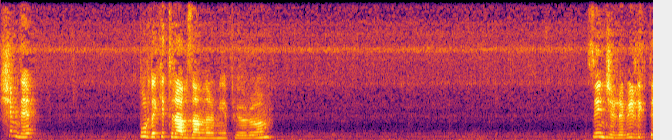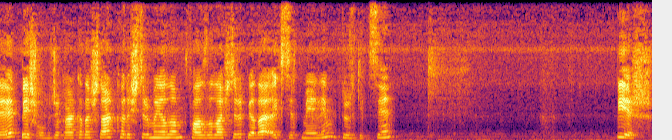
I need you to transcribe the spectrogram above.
Şimdi buradaki trabzanlarımı yapıyorum. Zincirle birlikte 5 olacak arkadaşlar. Karıştırmayalım, fazlalaştırıp ya da eksiltmeyelim. Düz gitsin. 1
